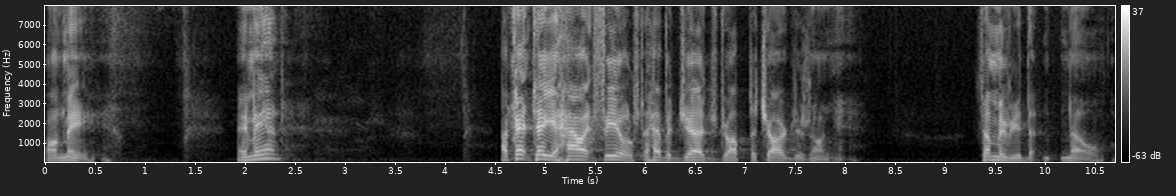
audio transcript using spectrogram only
on me. Amen? I can't tell you how it feels to have a judge drop the charges on you. Some of you know. I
